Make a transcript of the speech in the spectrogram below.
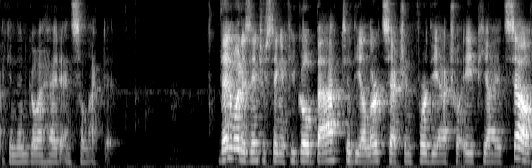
I can then go ahead and select it. Then what is interesting, if you go back to the alert section for the actual API itself,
